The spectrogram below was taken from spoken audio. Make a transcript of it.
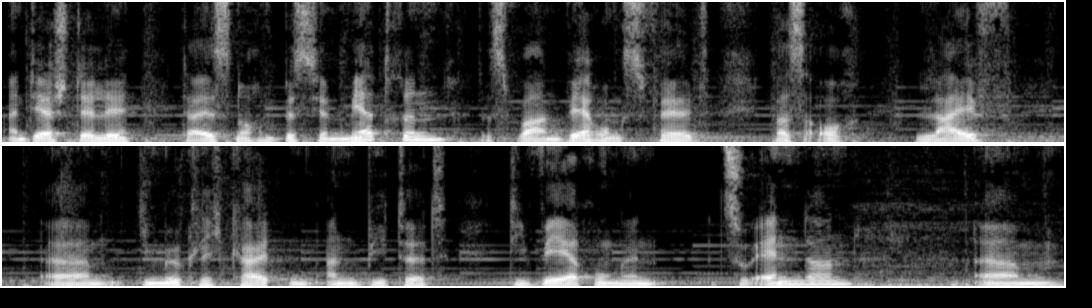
An der Stelle, da ist noch ein bisschen mehr drin. Das war ein Währungsfeld, was auch live ähm, die Möglichkeiten anbietet, die Währungen zu ändern ähm,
